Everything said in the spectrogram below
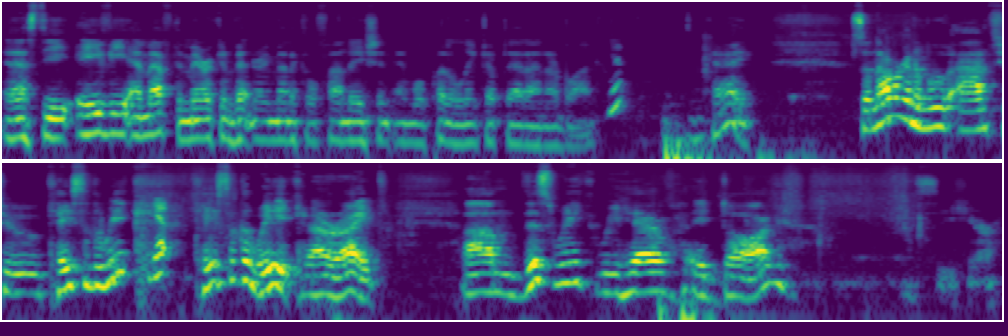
that's the AVMF, the American Veterinary Medical Foundation, and we'll put a link up that on our blog. Yep. Okay. So now we're going to move on to case of the week. Yep. Case of the week. All right. Um, this week we have a dog. Let's see here.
